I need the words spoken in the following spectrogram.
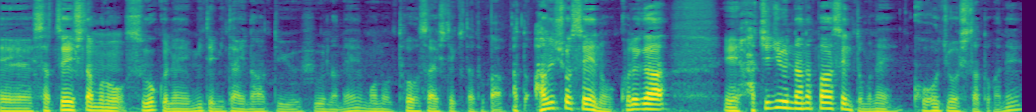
えー、撮影したもの、すごくね、見てみたいなという風なね、ものを搭載してきたとか、あと暗所性能、これが、えー、87%もね、向上したとかね、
